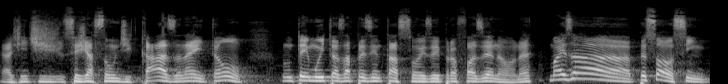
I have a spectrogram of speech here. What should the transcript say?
a gente, vocês já são de casa, né? Então não tem muitas apresentações aí para fazer não, né? Mas a pessoal, assim,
